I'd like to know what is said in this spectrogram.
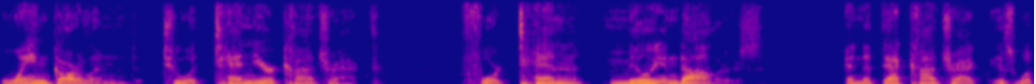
Wayne Garland to a 10 year contract for $10 million. And that that contract is what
